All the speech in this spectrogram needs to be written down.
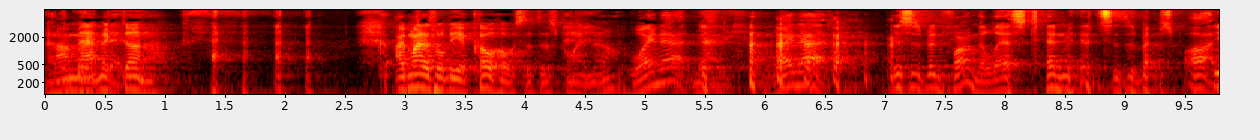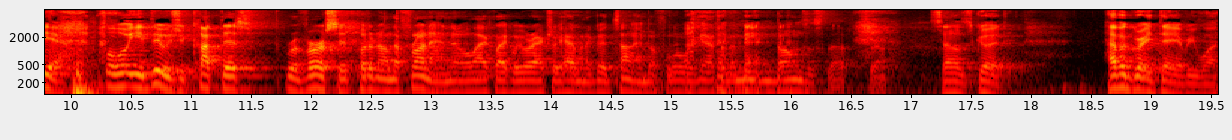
Have I'm Matt. McDonough. I might as well be a co-host at this point now. Why not, Matty? Why not? this has been fun. The last 10 minutes is the best part. Yeah. Well, what you do is you cut this, reverse it, put it on the front end, and we'll act like we were actually having a good time before we got to the meat and bones and stuff. So. Sounds good. Have a great day, everyone.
